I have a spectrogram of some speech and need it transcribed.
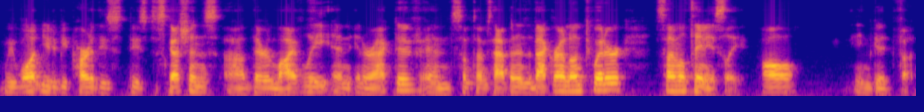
we want you to be part of these these discussions. Uh, they're lively and interactive, and sometimes happen in the background on Twitter simultaneously, all in good fun.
